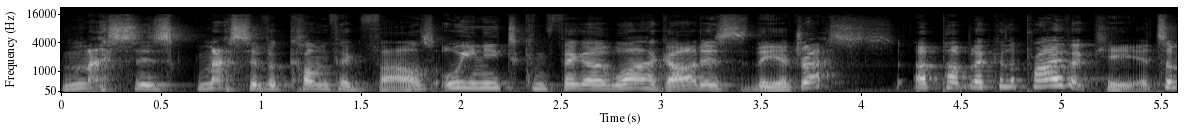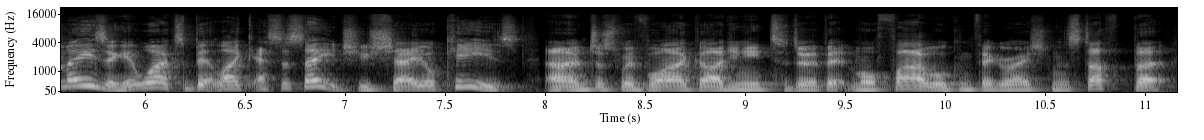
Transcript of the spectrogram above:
massive, massive config files. All you need to configure WireGuard is the address, a public and a private key. It's amazing. It works a bit like SSH. You share your keys. Uh, just with WireGuard, you need to do a bit more firewall configuration and stuff, but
